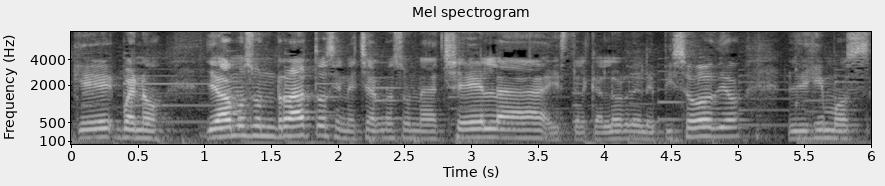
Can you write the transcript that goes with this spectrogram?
que, bueno, llevamos un rato sin echarnos una chela, este, el calor del episodio. Le dijimos,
